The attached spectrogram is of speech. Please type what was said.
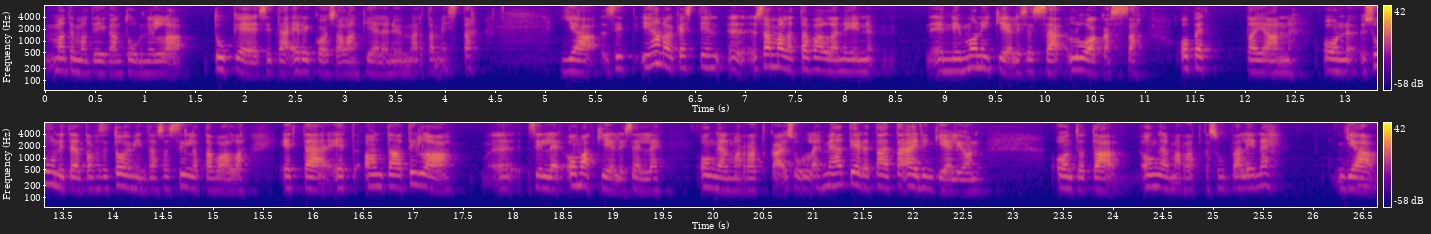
matematiikan tunnilla tukee sitä erikoisalan kielen ymmärtämistä. Ja sitten ihan oikeasti samalla tavalla niin, niin monikielisessä luokassa opettajan on suunniteltava se toimintansa sillä tavalla, että, että antaa tilaa sille omakieliselle ongelmanratkaisulle. Mehän tiedetään, että äidinkieli on, on tota ongelmanratkaisun väline. Ja,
